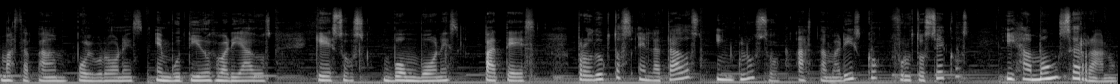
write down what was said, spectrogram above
mazapán, polvorones, embutidos variados, quesos, bombones, patés, productos enlatados, incluso hasta marisco, frutos secos y jamón serrano.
